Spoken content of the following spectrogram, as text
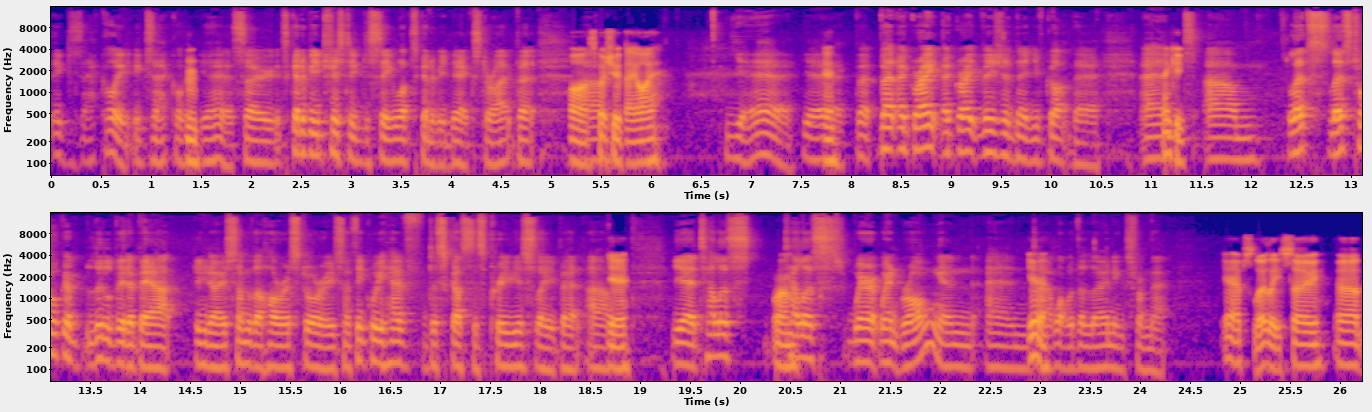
Exactly, exactly. Hmm. Yeah, so it's going to be interesting to see what's going to be next, right? But oh, um, especially with AI. Yeah, yeah, Yeah. but but a great a great vision that you've got there. And Thank you. Um, let's let's talk a little bit about you know some of the horror stories. I think we have discussed this previously, but um, Yeah. yeah. Tell us Well, tell us where it went wrong and and Yeah. uh, what were the learnings from that. Yeah, absolutely. So, uh,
